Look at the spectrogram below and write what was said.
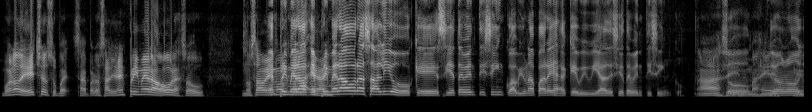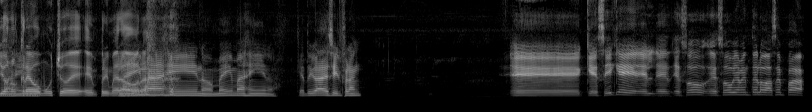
bueno de hecho super, pero salió en primera hora so no sabemos. En primera, en primera hora salió que 725 había una pareja que vivía de 725. Ah, sí, me imagino. Yo no, yo no creo mucho en, primera hora. Me imagino, me imagino. ¿Qué te iba a decir, Frank? Eh, que sí, que eso, eso obviamente lo hacen para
